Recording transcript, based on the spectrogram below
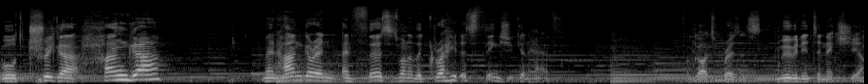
will trigger hunger. Man, hunger and, and thirst is one of the greatest things you can have for God's presence moving into next year.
